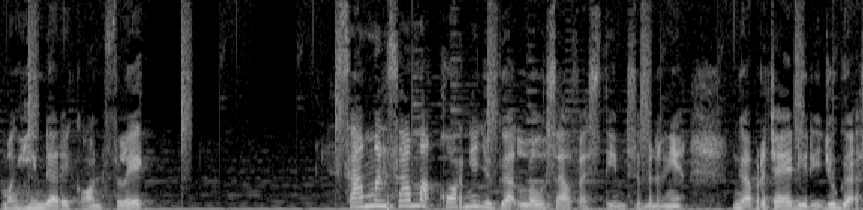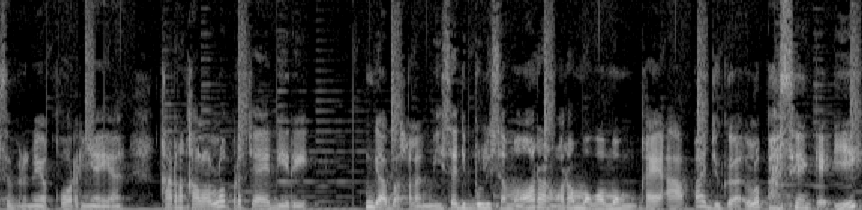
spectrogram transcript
menghindari konflik, sama-sama core-nya juga low self esteem sebenarnya. Nggak percaya diri juga sebenarnya core-nya ya. Karena kalau lo percaya diri nggak bakalan bisa dibully sama orang. Orang mau ngomong kayak apa juga lo pasti yang kayak ih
